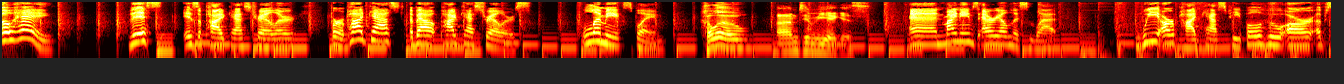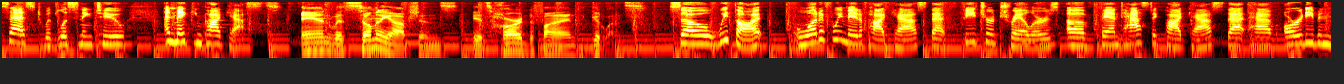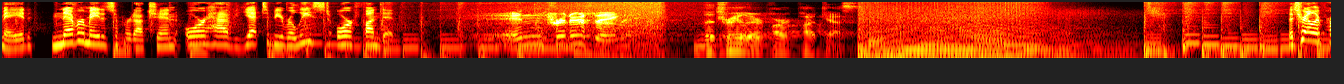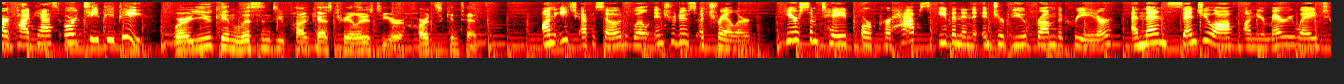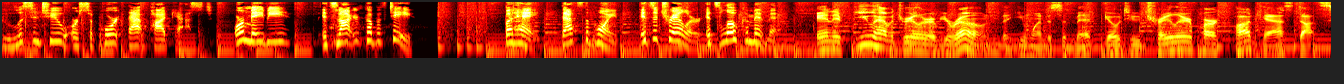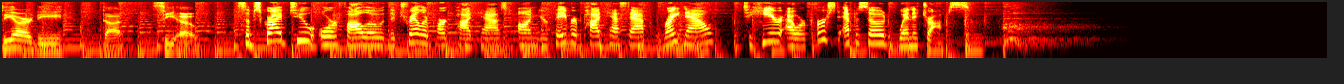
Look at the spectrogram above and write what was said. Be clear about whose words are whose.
Speaker 1: Oh, hey! This is a podcast trailer for a podcast about podcast trailers. Let me explain.
Speaker 2: Hello, I'm Tim Villegas.
Speaker 1: And my name's Arielle Nissenblatt. We are podcast people who are obsessed with listening to and making podcasts.
Speaker 2: And with so many options, it's hard to find good ones.
Speaker 1: So we thought, what if we made a podcast that featured trailers of fantastic podcasts that have already been made, never made it to production, or have yet to be released or funded?
Speaker 3: Introducing
Speaker 2: the Trailer Park Podcast.
Speaker 1: The Trailer Park Podcast, or TPP,
Speaker 2: where you can listen to podcast trailers to your heart's content.
Speaker 1: On each episode, we'll introduce a trailer, hear some tape, or perhaps even an interview from the creator, and then send you off on your merry way to listen to or support that podcast. Or maybe it's not your cup of tea. But hey, that's the point. It's a trailer, it's low commitment.
Speaker 2: And if you have a trailer of your own that you want to submit, go to trailerparkpodcast.crd.co.
Speaker 1: Subscribe to or follow the Trailer Park Podcast on your favorite podcast app right now to hear our first episode when it drops.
